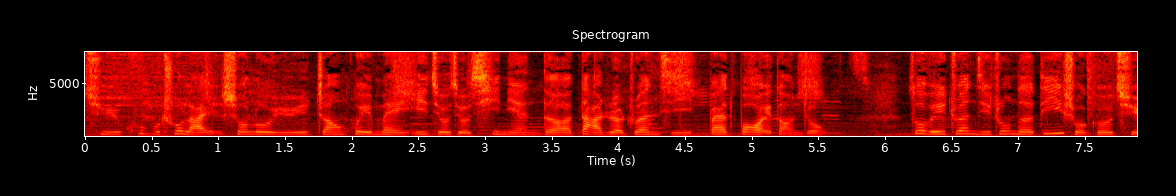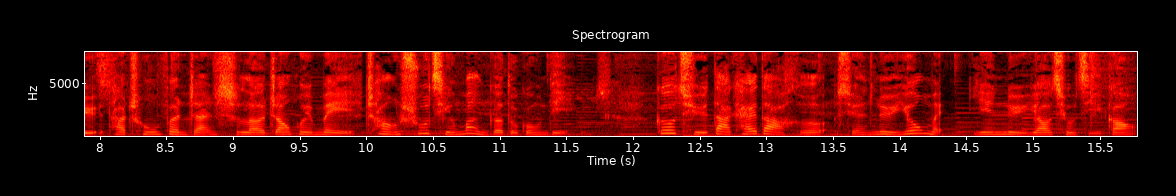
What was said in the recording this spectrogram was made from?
曲《哭不出来》收录于张惠妹1997年的大热专辑《Bad Boy》当中。作为专辑中的第一首歌曲，它充分展示了张惠妹唱抒情慢歌的功底。歌曲大开大合，旋律优美，音律要求极高。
